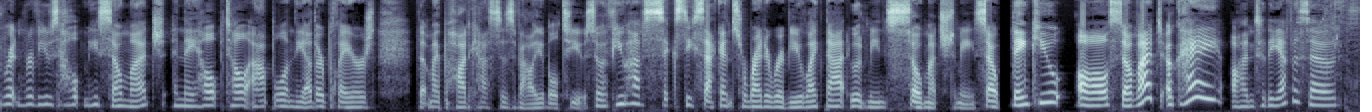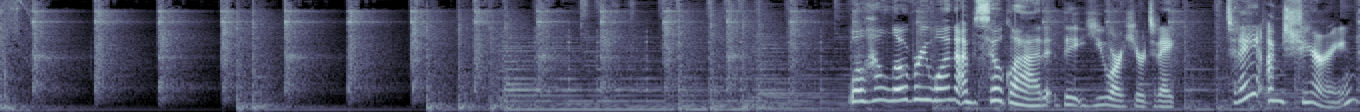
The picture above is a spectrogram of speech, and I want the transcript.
written reviews help me so much and they help tell Apple and the other players that my podcast is valuable to you. So if you have 60 seconds to write a review like that, it would mean so much to me. So thank you all so much. Okay, on to the episode. Well, hello everyone. I'm so glad that you are here today. Today I'm sharing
